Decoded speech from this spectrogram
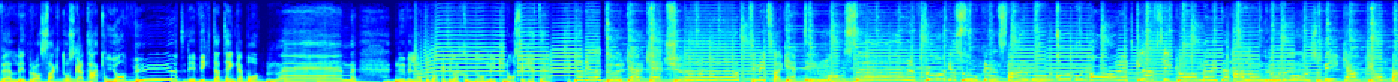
Väldigt bra sagt, Oskar. Tack! Jag vet! Det är viktigt att tänka på. Men nu vill jag tillbaka till att sjunga om knasigheter. Jag vill ha gurka ketchup till mitt spaghetti-monster. Fråga Solskens farmor om hon har ett glasslikör med lite hallongrodor så vi kan fjompa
